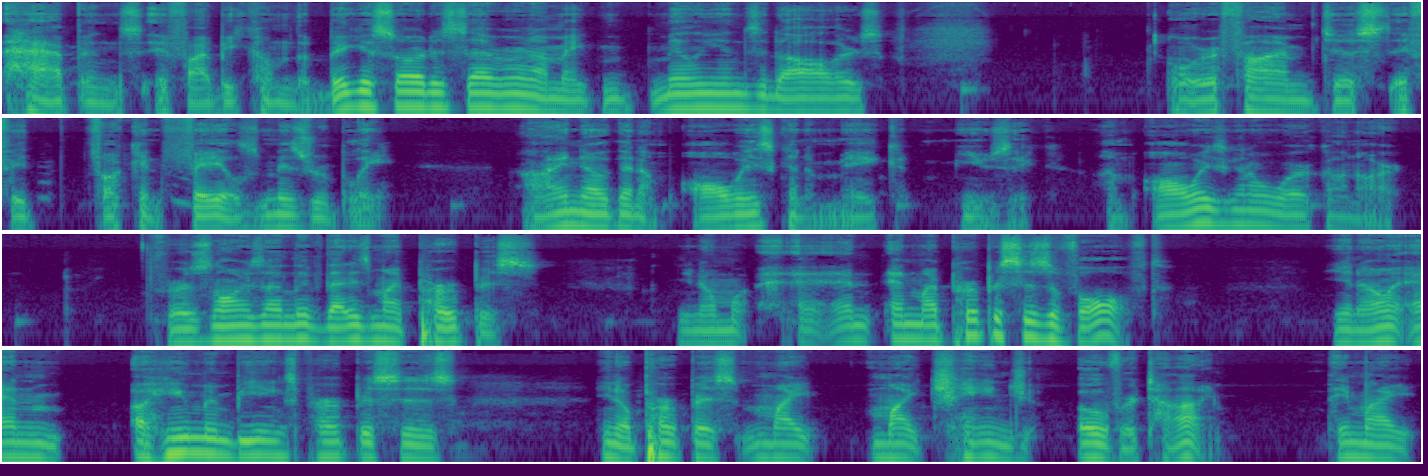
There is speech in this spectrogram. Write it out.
happens, if I become the biggest artist ever and I make millions of dollars, or if I'm just, if it fucking fails miserably, I know that I'm always going to make music. I'm always going to work on art for as long as I live. That is my purpose, you know, my, and and my purpose has evolved, you know, and a human being's purpose is, you know, purpose might might change over time. They might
